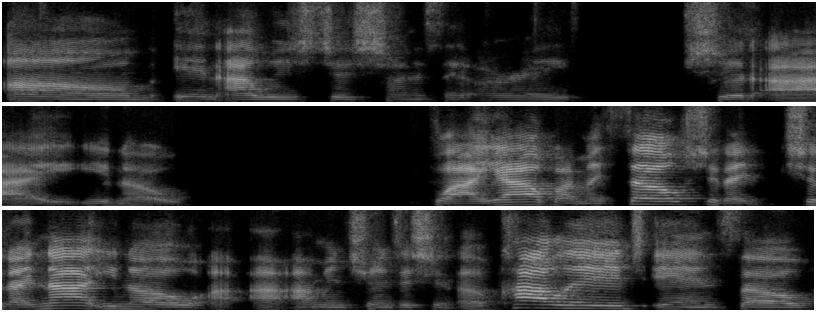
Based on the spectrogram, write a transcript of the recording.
Um, and I was just trying to say, all right, should I, you know, fly out by myself? Should I, should I not? You know, I, I'm in transition of college. And so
